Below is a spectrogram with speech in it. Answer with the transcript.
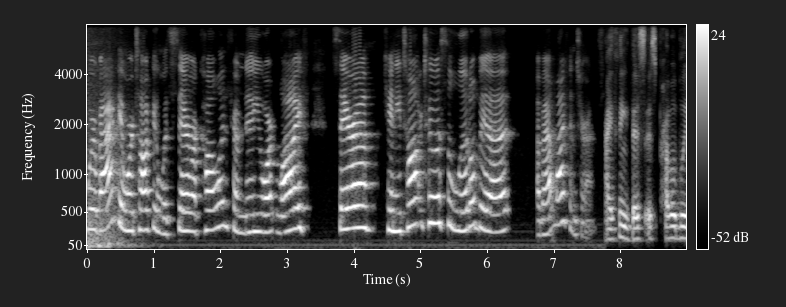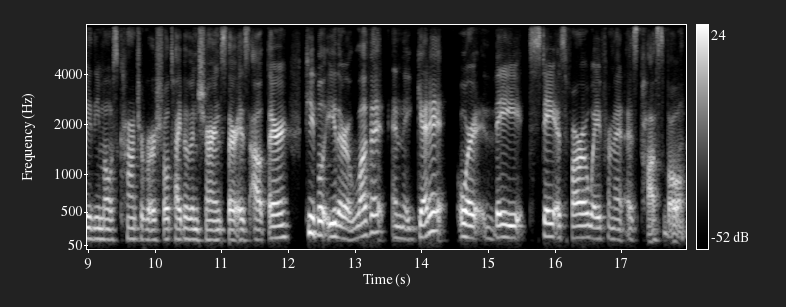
We're back and we're talking with Sarah Collen from New York Life. Sarah, can you talk to us a little bit about life insurance? I think this is probably the most controversial type of insurance there is out there. People either love it and they get it, or they stay as far away from it as possible.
